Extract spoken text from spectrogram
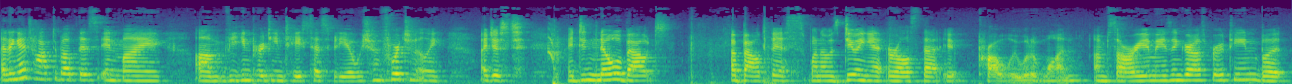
I think I talked about this in my um, vegan protein taste test video, which unfortunately I just, I didn't know about about this when I was doing it or else that it probably would have won. I'm sorry, Amazing Grass Protein, but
